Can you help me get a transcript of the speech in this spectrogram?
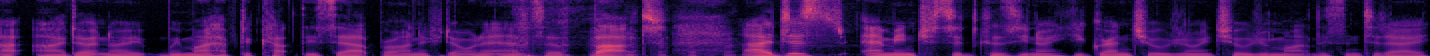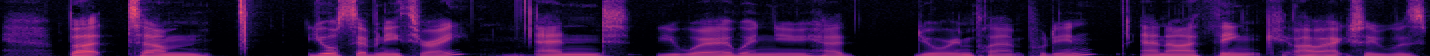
I, I don't know. We might have to cut this out, Brian, if you don't want to answer. But I just am interested because you know your grandchildren or your children might listen today. But um, you're 73, and you were when you had your implant put in. And I think I actually was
